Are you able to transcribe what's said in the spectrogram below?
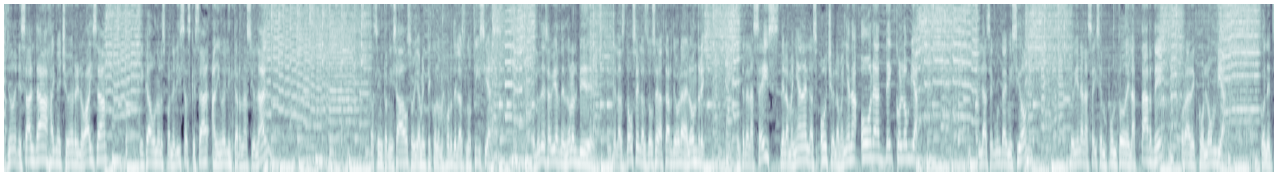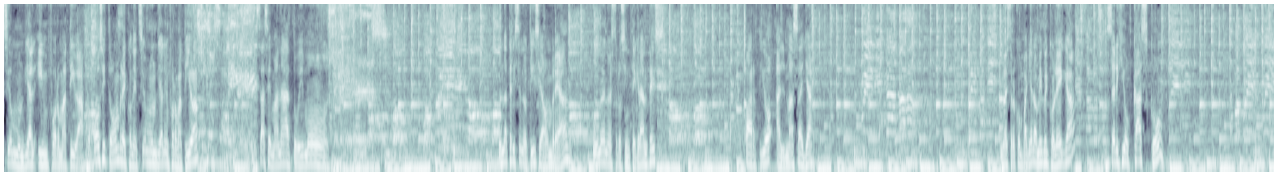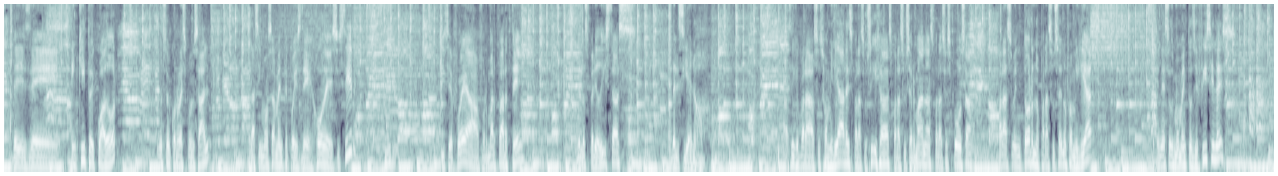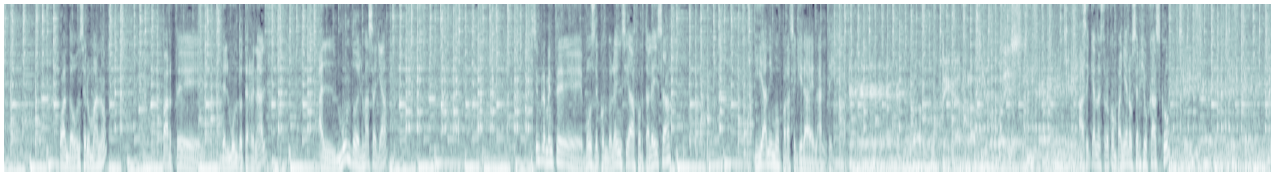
Yo de Salda, Jaime Echeverri Loaiza y cada uno de los panelistas que están a nivel internacional. Están sintonizados obviamente con lo mejor de las noticias. De lunes a viernes, no lo olviden, entre las 12 y las 12 de la tarde, hora de Londres. Entre las 6 de la mañana y las 8 de la mañana, hora de Colombia. Y la segunda emisión, que viene a las 6 en punto de la tarde, hora de Colombia. Conexión Mundial Informativa. A propósito, hombre, Conexión Mundial Informativa. Esta semana tuvimos una triste noticia, hombre, ¿ah? Uno de nuestros integrantes partió al más allá. Nuestro compañero, amigo y colega, Sergio Casco, desde en Quito, Ecuador, nuestro corresponsal, lastimosamente pues dejó de existir y se fue a formar parte de los periodistas del cielo. Así que para sus familiares, para sus hijas, para sus hermanas, para su esposa, para su entorno, para su seno familiar, en estos momentos difíciles, cuando un ser humano parte del mundo terrenal al mundo del más allá, simplemente voz de condolencia, fortaleza y ánimo para seguir adelante. Ortega Radio Así que a nuestro compañero Sergio Casco,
